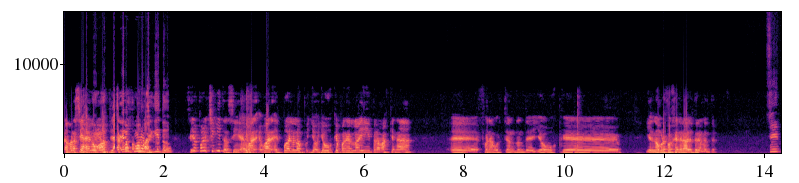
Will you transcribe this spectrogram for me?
no, pero sí es algo como Blacos Era un pueblo chiquito. Sí, un pueblo chiquito, sí. Eh, eh, bueno, el pueblo, lo- yo, yo busqué ponerlo ahí, pero más que nada eh, fue una cuestión donde yo busqué... Y el nombre fue general literalmente. Sí.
